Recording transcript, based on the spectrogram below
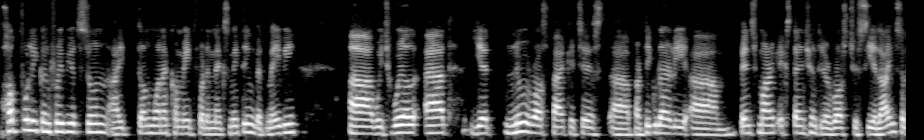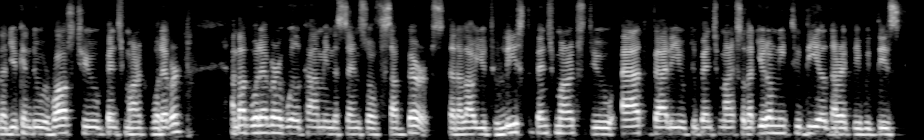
hopefully contribute soon. I don't want to commit for the next meeting, but maybe, uh, which will add yet new ROS packages, uh, particularly um, benchmark extension to the ROS2 CLI, so that you can do ROS2 benchmark whatever. And that whatever will come in the sense of subverbs that allow you to list benchmarks, to add value to benchmarks, so that you don't need to deal directly with these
